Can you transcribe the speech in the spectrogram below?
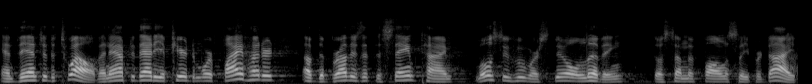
And then to the 12. And after that, he appeared to more 500 of the brothers at the same time, most of whom are still living, though some have fallen asleep or died.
